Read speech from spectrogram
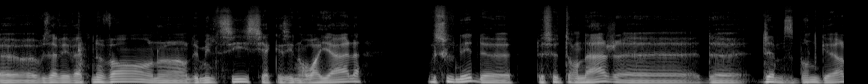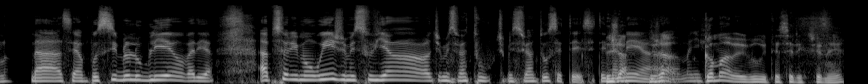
Euh, vous avez 29 ans, en, en 2006, il y a Casino Royal. Vous vous souvenez de, de ce tournage euh, de James Bond Girl? Ah, c'est impossible de l'oublier, on va dire. Absolument oui, je me souviens, je me souviens tout. Je me souviens tout, c'était c'était une Déjà, année euh, magnifique. comment avez-vous été sélectionné?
